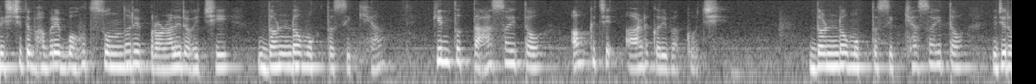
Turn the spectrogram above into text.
ନିଶ୍ଚିତ ଭାବରେ ବହୁତ ସୁନ୍ଦର ପ୍ରଣାଳୀ ରହିଛି ଦଣ୍ଡମୁକ୍ତ ଶିକ୍ଷା। କିନ୍ତୁ ତା ସହିତ ଆଉ କିଛି ଆଡ଼୍ କରିବାକୁ ଅଛି। ଦଣ୍ଡମୁକ୍ତ ଶିକ୍ଷା ସହିତ ନିଜର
